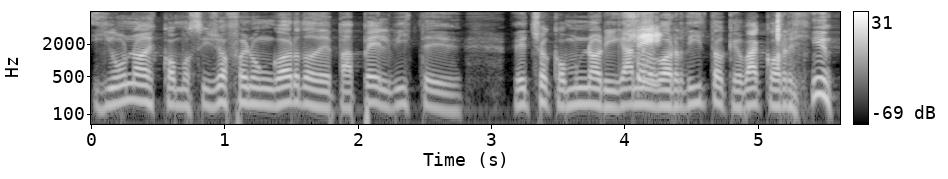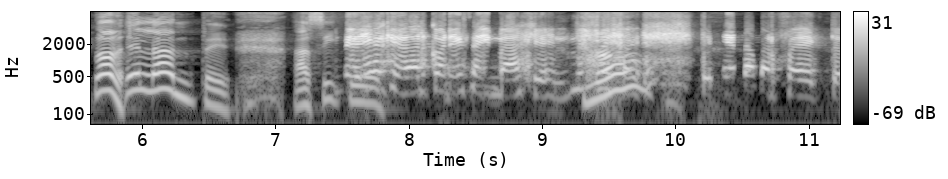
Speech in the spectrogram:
y uno es como si yo fuera un gordo de papel, ¿viste? Hecho como un origami gordito que va corriendo adelante. Así que. Me voy a quedar con esa imagen. ¿No? Te siento perfecto.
